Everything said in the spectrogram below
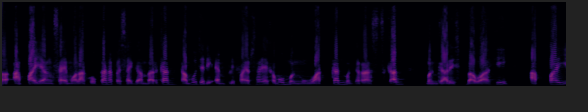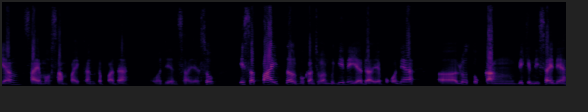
uh, apa yang saya mau lakukan, apa yang saya gambarkan, kamu jadi amplifier saya. Kamu menguatkan, mengeraskan, menggarisbawahi apa yang saya mau sampaikan kepada audiens saya. So, it's a title, bukan cuma begini ya, ya pokoknya uh, lu tukang bikin desain ya.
